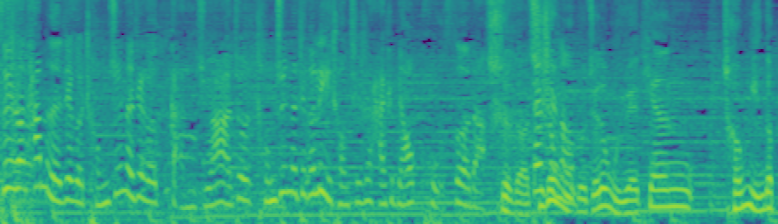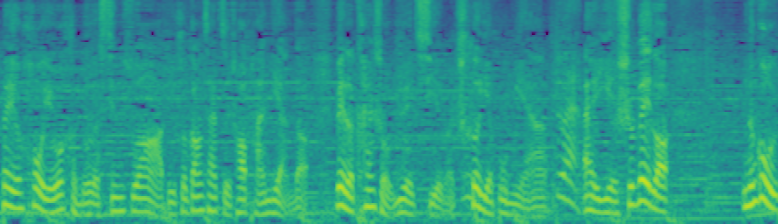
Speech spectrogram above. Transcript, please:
所以说他们的这个成军的这个感觉啊，就是成军的这个历程，其实还是比较苦涩的。是的，其实我，我觉得五月天成名的背后也有很多的辛酸啊。比如说刚才子超盘点的，为了看守乐器呢，彻夜不眠。对，哎，也是为了能够。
